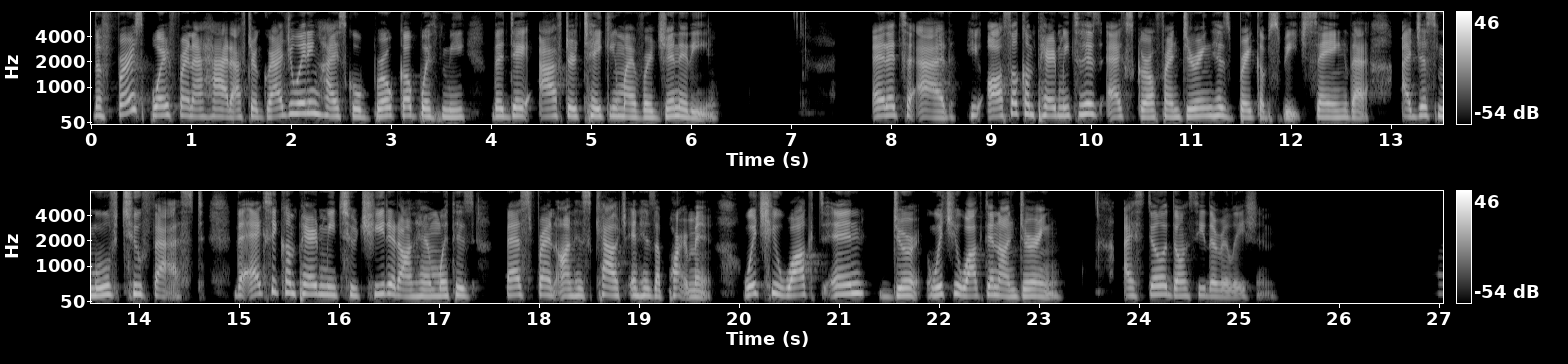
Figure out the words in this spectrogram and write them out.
The first boyfriend I had after graduating high school broke up with me the day after taking my virginity. Edit to add, he also compared me to his ex girlfriend during his breakup speech, saying that I just moved too fast. The ex he compared me to cheated on him with his best friend on his couch in his apartment, which he walked in during, which he walked in on during. I still don't see the relation. Uh,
